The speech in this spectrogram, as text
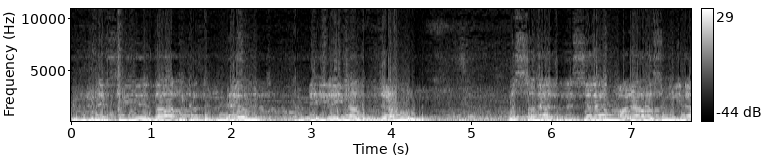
كل نفس ذائقة الموت ثم إلينا ترجعون والصلاة والسلام على رسولنا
